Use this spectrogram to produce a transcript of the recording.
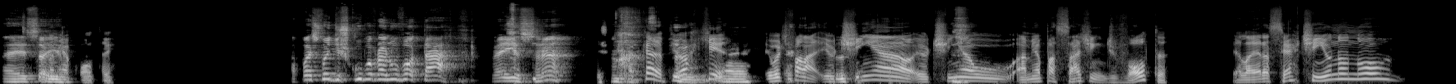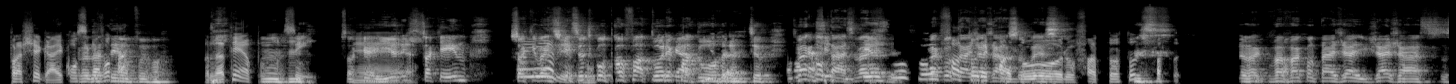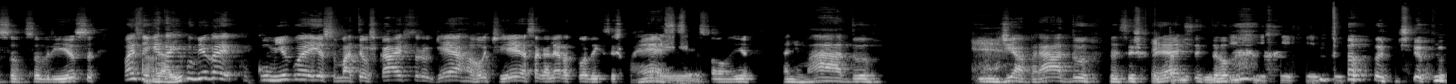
É isso foi na aí. minha conta aí. Após foi desculpa pra não votar. É isso, né? Cara, pior que, É. eu vou te falar, eu tinha, eu tinha o, a minha passagem de volta, ela era certinho no, no para chegar e Pra conseguir dar votar. tempo. irmão. Pra dar tempo, Uhum. assim. Só que É. aí a gente. Só que aí. Só que Aí, vai amigo. esquecer de contar o fator Equador, né? Tipo, Você vai contar, você vai, Vai contar já já sobre isso. o fator, todos os fatores. vai, vai- vai contar já já, já so- sobre isso. Mas enfim, quem tá aqui aí? comigo é, comigo é isso: Matheus Castro, Guerra, Rotier, essa galera toda aí que vocês conhecem, Aí. esse pessoal aí animado, endiabrado, vocês conhecem, então. tipo,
